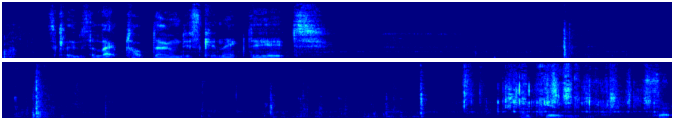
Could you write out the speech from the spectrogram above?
Let's close the laptop down, disconnect it. Okay, so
